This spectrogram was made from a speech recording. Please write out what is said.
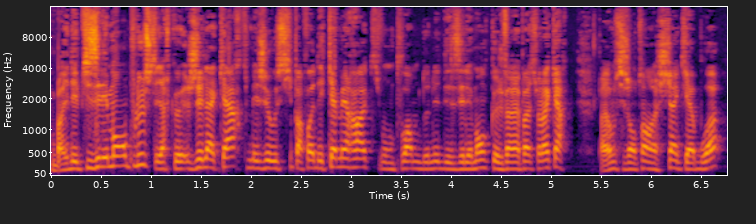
Bon, il y a des petits éléments en plus, c'est-à-dire que j'ai la carte, mais j'ai aussi parfois des caméras qui vont pouvoir me donner des éléments que je verrai pas sur la carte. Par exemple, si j'entends un chien qui aboie,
